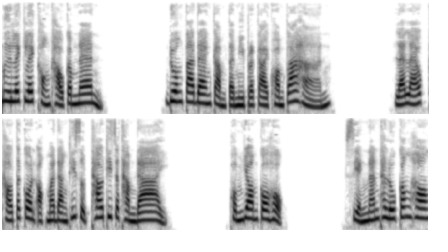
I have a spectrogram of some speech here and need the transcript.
มือเล็กๆของเขากำแน่น ดวงตาแดงก่ำแต่มีประกายความกล้าหาญ และแล้วเขาตะโกนออกมาดังที่สุดเท่าที่จะทำได้ ผมยอมโกหก เสียงนั้นทะลุก้องห้อง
